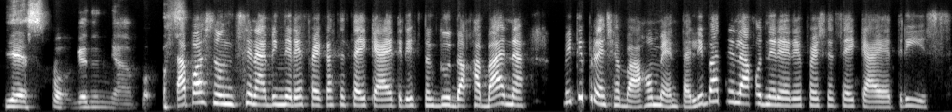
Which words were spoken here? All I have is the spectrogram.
Yes po, ganun nga po. Tapos nung sinabing ni-refer ka sa psychiatrist, nagduda ka ba na may depresya ba ako mentally? Ba't nila ako nire-refer sa psychiatrist?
